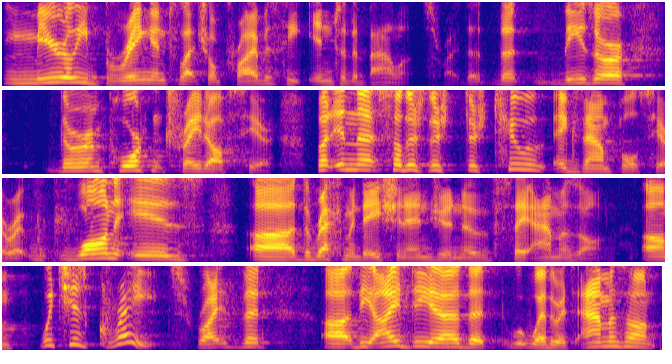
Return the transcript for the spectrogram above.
merely bring intellectual privacy into the balance. Right, that, that these are there are important trade-offs here. But in that, so there's there's there's two examples here. Right, one is uh, the recommendation engine of, say, Amazon, um, which is great, right? That uh, the idea that whether it's Amazon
